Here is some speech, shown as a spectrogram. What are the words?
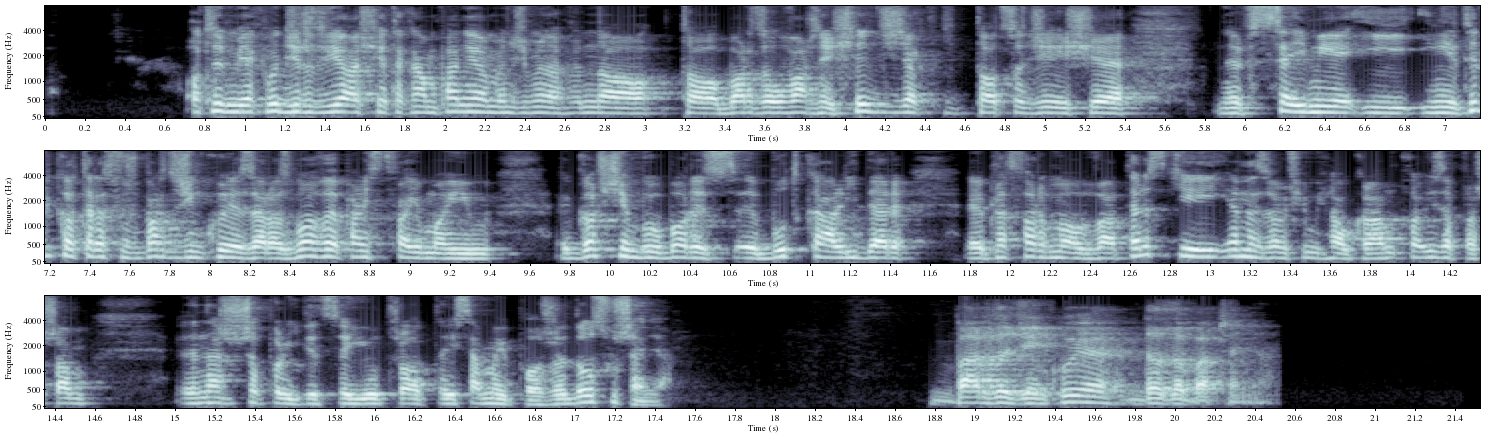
O tym, jak będzie rozwijała się ta kampania, będziemy na pewno to bardzo uważnie śledzić, jak to, co dzieje się w Sejmie i, i nie tylko. Teraz już bardzo dziękuję za rozmowę Państwa i moim gościem był Borys Budka, lider Platformy Obywatelskiej. Ja nazywam się Michał Kolanko i zapraszam na Rzecz o Polityce jutro o tej samej porze. Do usłyszenia. Bardzo dziękuję. Do zobaczenia.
